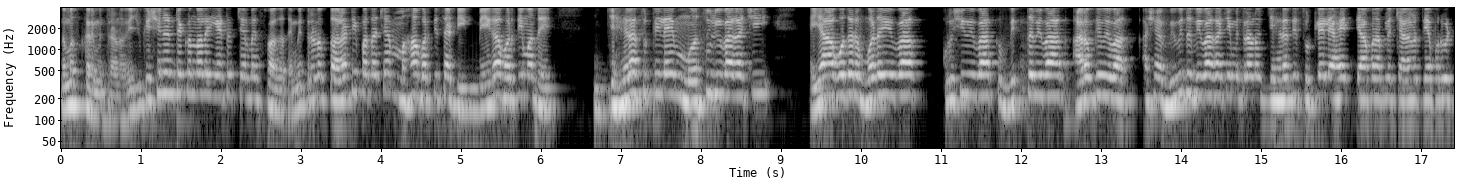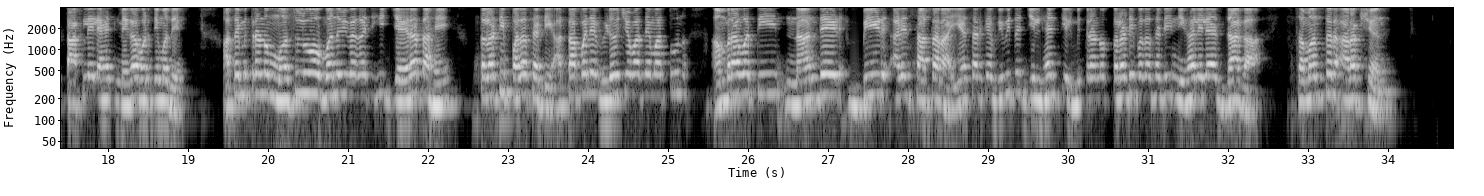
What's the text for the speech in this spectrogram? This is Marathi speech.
नमस्कार मित्रांनो education and technology YouTube channel स्वागत आहे. मित्रांनो तलाठी पदाच्या महाभरतीसाठी मेगा भरतीमध्ये जाहिरात सुटलेली आहे महसूल विभागाची. या अगोदर वन विभाग कृषी विभाग वित्त विभाग आरोग्य विभाग अशा विविध विभागाचे मित्रांनो जाहिराती सुटलेल्या आहेत. त्या आपण आपल्या चॅनलवरती यापूर्वी टाकलेल्या आहेत मेगा भरतीमध्ये. आता मित्रांनो महसूल व वन विभागाची ही जाहिरात आहे तलाठी पदासाठी. आता आपण या व्हिडिओच्या माध्यमातून अमरावती नांदेड बीड आणि सातारा यासारख्या विविध जिल्ह्यांतील मित्रांनो तलाठी पदासाठी निघालेल्या जागा समांतर आरक्षण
